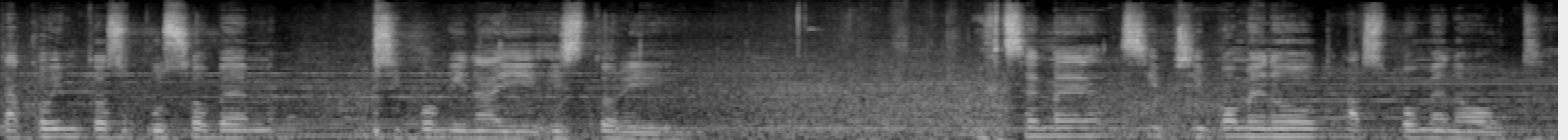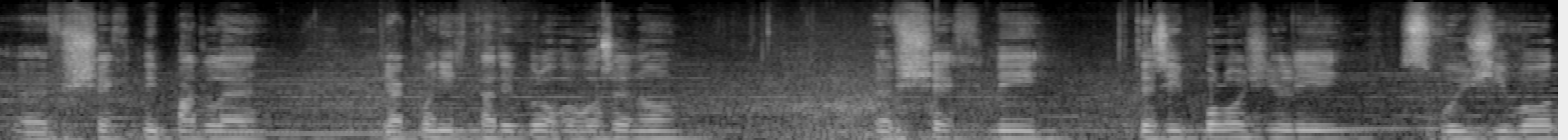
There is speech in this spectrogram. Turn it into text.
takovýmto způsobem připomínají historii. Chceme si připomenout a vzpomenout eh, všechny padlé, jak o nich tady bylo hovořeno, eh, všechny, kteří položili svůj život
